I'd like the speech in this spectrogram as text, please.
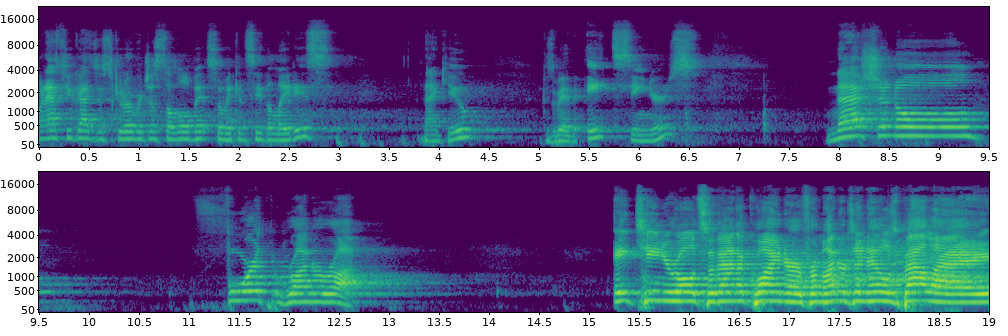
going to ask you guys just scoot over just a little bit so we can see the ladies. Thank you. Because we have eight seniors. National fourth runner up. 18 year old Savannah Quiner from Hunterdon Hills Ballet.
